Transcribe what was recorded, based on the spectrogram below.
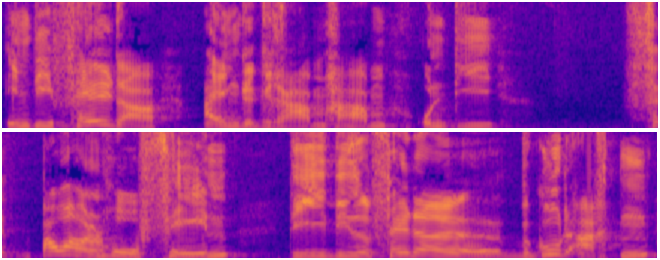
in die Felder eingegraben haben und die F Bauernhoffeen, die diese Felder äh, begutachten,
